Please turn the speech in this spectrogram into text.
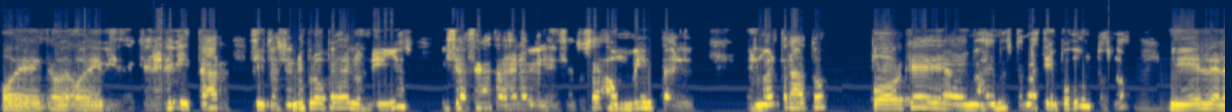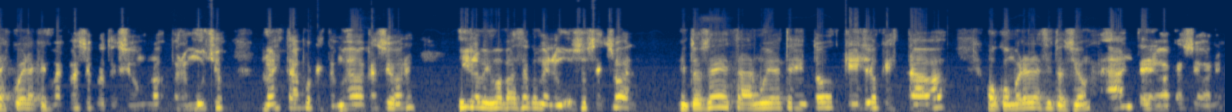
o, de, o, de, querer evitar situaciones propias de los niños y se hacen a través de la violencia. Entonces aumenta el, el maltrato porque además hemos más tiempo juntos, ¿no? Y la escuela, que es un espacio de protección para muchos, no está porque estamos de vacaciones y lo mismo pasa con el abuso sexual. Entonces, estar muy atento qué es lo que estaba o cómo era la situación antes de vacaciones,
